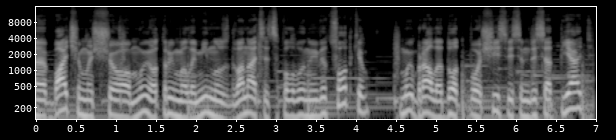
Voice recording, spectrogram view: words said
Е, бачимо, що ми отримали мінус 12,5%. Ми брали DOT по 6,85,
